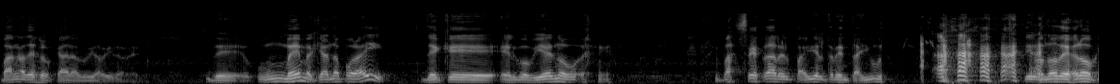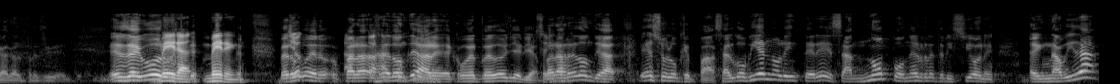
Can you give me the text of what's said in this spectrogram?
van a derrocar a Luis Abinader. De un meme que anda por ahí, de que el gobierno va a cerrar el país el 31. Digo, no derrocan al presidente. Es seguro. Miren, miren. Pero bueno, para redondear, eh, con el perdón, para redondear, eso es lo que pasa. Al gobierno le interesa no poner restricciones en Navidad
